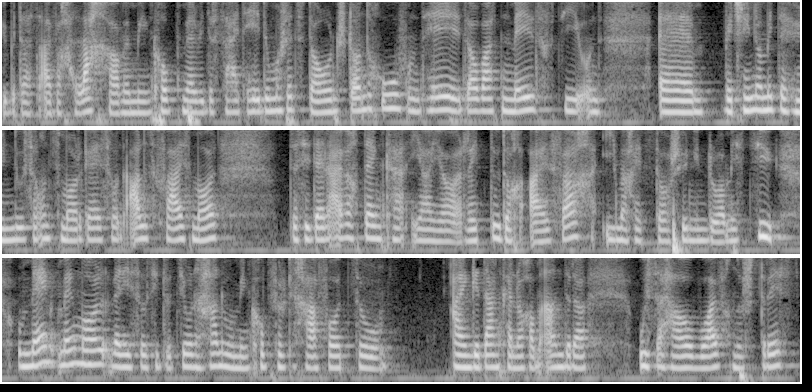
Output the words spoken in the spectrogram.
über das einfach lachen, wenn mein Kopf mir wieder sagt, hey, du musst jetzt da und steh doch auf und hey, da warten Mails auf dich und ähm, willst nicht noch mit den Hunden raus und zum Morgenessen und alles auf einmal, dass ich dann einfach denke, ja, ja, red du doch einfach, ich mache jetzt da schön in Ruhe mein Zeug. Und manchmal, wenn ich so Situationen habe, wo mein Kopf wirklich anfängt, so ein Gedanke nach dem anderen raushauen, wo einfach nur Stress,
